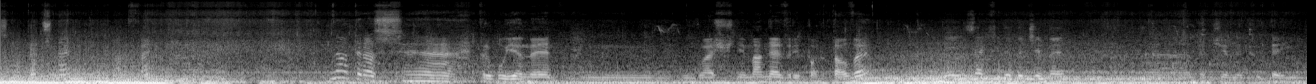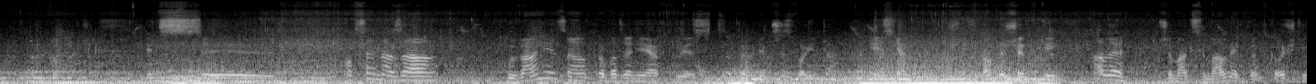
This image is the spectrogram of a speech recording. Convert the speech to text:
skuteczne. No a teraz e, próbujemy mm, właśnie manewry portowe i za chwilę będziemy, e, będziemy tutaj parkować. Więc ocena za pływanie, za prowadzenie jachtu jest zupełnie przyzwoita. To nie jest jacht ślizgowy, szybki, ale przy maksymalnej prędkości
